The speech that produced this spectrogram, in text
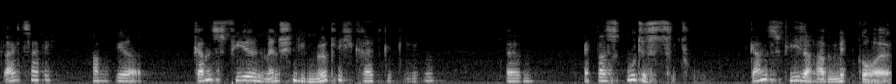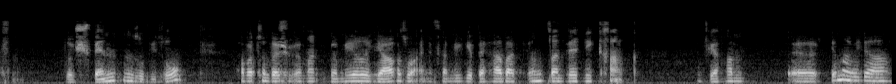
Gleichzeitig haben wir ganz vielen Menschen die Möglichkeit gegeben, ähm, etwas Gutes zu tun. Ganz viele haben mitgeholfen, durch Spenden sowieso, aber zum Beispiel, wenn man über mehrere Jahre so eine Familie beherbergt, irgendwann werden die krank. Und wir haben äh, immer wieder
